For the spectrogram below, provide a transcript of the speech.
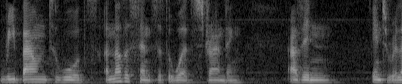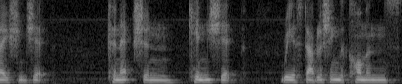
rebound towards another sense of the word stranding, as in interrelationship, connection, kinship, re establishing the commons.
